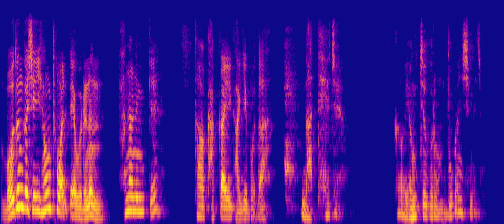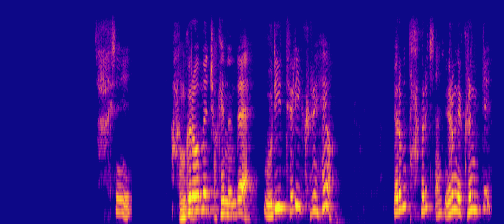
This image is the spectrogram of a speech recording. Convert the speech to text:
모든 것이 형통할 때 우리는 하나님께 더 가까이 가기보다 나태해져요. 그 영적으로 무관심해집니다. 사실 안 그러면 좋겠는데 우리들이 그래 해요. 여러분 다 그렇지 않습니까? 여러분의 그런 게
